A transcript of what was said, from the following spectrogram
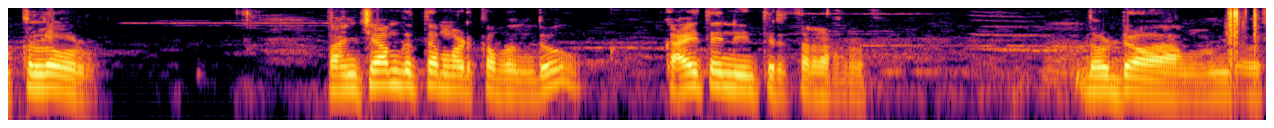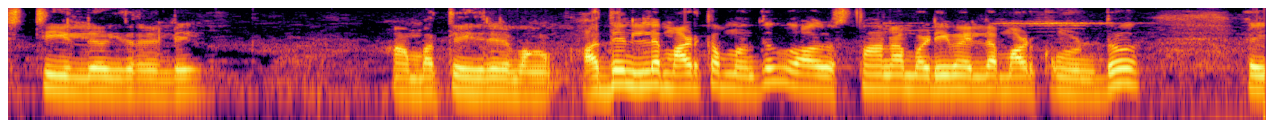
ಒಕ್ಕಲವರು ಪಂಚಾಮೃತ ಮಾಡ್ಕೊಬಂದು ಕಾಯ್ತಾ ನಿಂತಿರ್ತಾರೆ ಅವರು. ದೊಡ್ಡ ಒಂದು ಸ್ಟೀಲ್ ಇದರಲ್ಲಿ ಮತ್ತು ಇದರಲ್ಲಿ ಅದನ್ನೆಲ್ಲ ಮಾಡ್ಕೊಂಬಂದು ಸ್ನಾನ ಮಡಿ ಎಲ್ಲ ಮಾಡ್ಕೊಂಡು ಈ,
